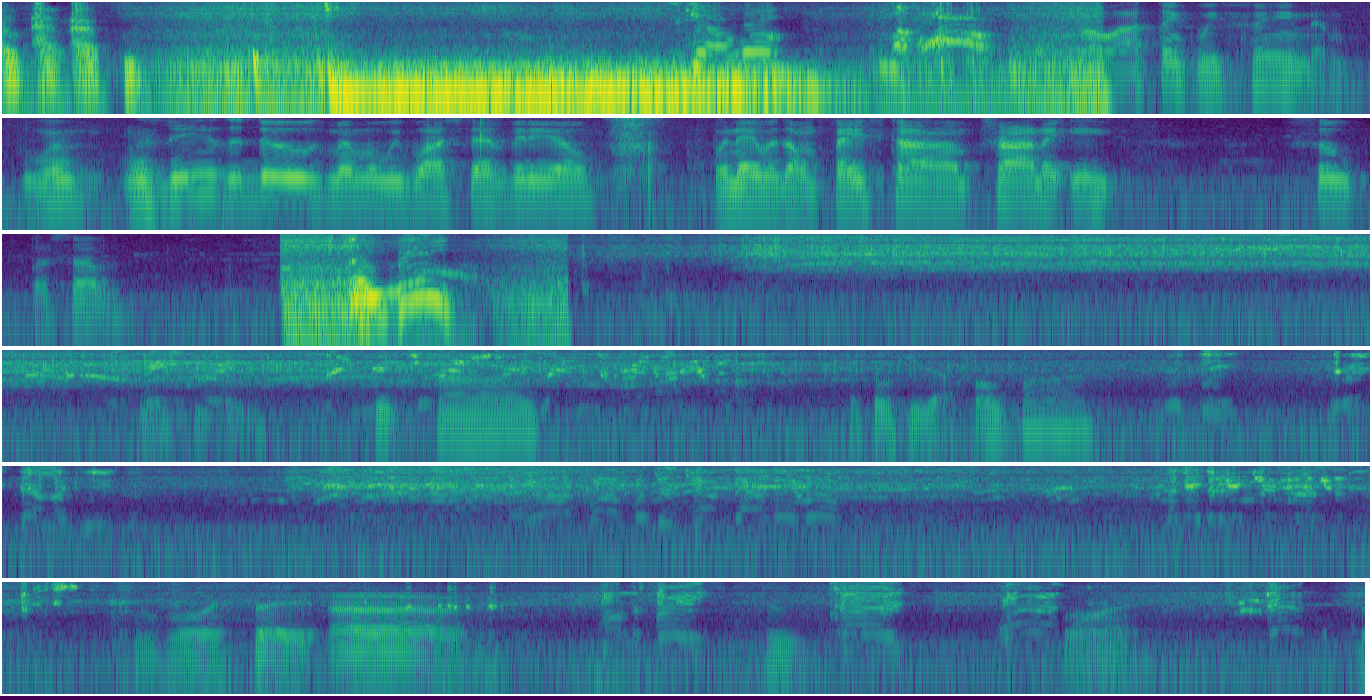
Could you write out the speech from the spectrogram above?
I think we seen them. Was was these the dudes? Remember we watched that video when they was on FaceTime trying to eat soup or something. Are you ready? Six pies. I think he got four pies. The boy say, uh, two, one.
